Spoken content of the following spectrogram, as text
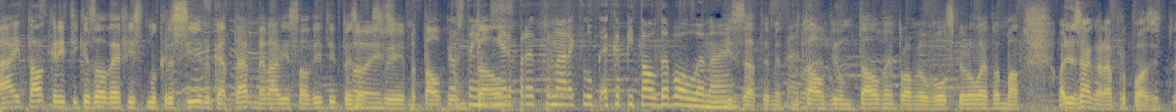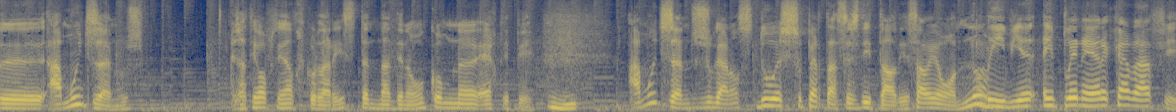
Há e tal críticas ao déficit de democracia no Qatar, na Arábia Saudita, e depois ao que se Pois. vê metal, Eles têm metal. dinheiro para tornar aquilo a capital da bola, não é? Exatamente, metal, vil metal vem para o meu bolso que eu não levo a mal. Olha, já agora, a propósito, eh, há muitos anos, já tive a oportunidade de recordar isso, tanto na Antena 1 como na RTP. Há muitos anos jogaram-se duas supertaças de Itália, sabem aonde? Na Líbia, em plena era Gaddafi.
